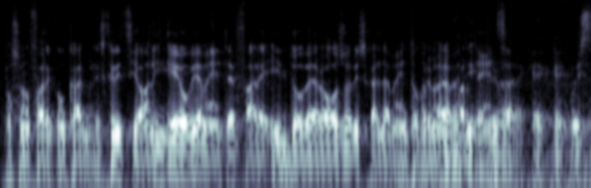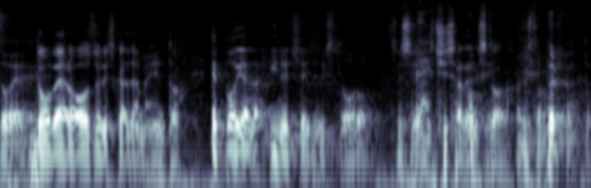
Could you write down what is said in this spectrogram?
possono fare con calma le iscrizioni sì. e ovviamente fare il doveroso riscaldamento prima, prima della partenza. Di, prima, che, che questo è... Doveroso riscaldamento. E poi alla fine c'è il ristoro. Sì, sì. Eh, ci sarà okay. il ristoro. Perfetto.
